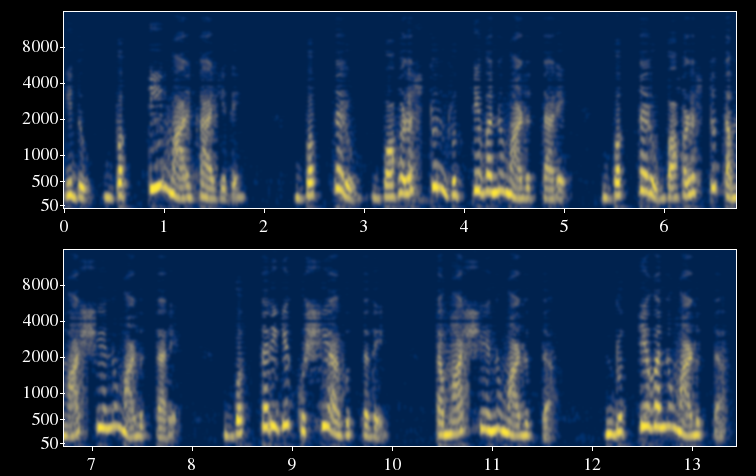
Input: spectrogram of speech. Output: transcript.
ಇದು ಭಕ್ತಿ ಮಾರ್ಗ ಆಗಿದೆ. ಭಕ್ತರು ಬಹಳಷ್ಟು ನೃತ್ಯವನ್ನು ಮಾಡುತ್ತಾರೆ. ಭಕ್ತರು ಬಹಳಷ್ಟು ತಮಾಷೆಯನ್ನು ಮಾಡುತ್ತಾರೆ. ಭಕ್ತರಿಗೆ ಖುಷಿ ಆಗುತ್ತದೆ ತಮಾಷೆಯನ್ನು ಮಾಡುತ್ತಾ, ನೃತ್ಯವನ್ನು ಮಾಡುತ್ತಾ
